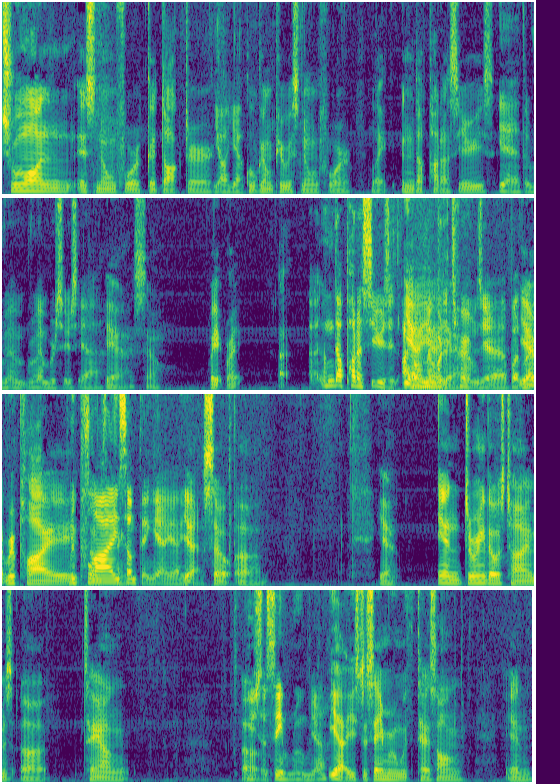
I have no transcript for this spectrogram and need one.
Juwon is known for Good Doctor. Yeah, yeah. Go Kyung Pyo is known for like Eungdapara series. Yeah, the Rem- Remember series. Yeah. Yeah. So, wait, right? Uh, uh Eungdapara series. Is, I don't remember yeah, the yeah. terms. Yeah, but yeah, like, reply. Reply something. something. Yeah, yeah, yeah. Yeah. So, uh, yeah, and during those times, uh, Taeyang uh, Use the same room, yeah. yeah, he's the same room with Daesung and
